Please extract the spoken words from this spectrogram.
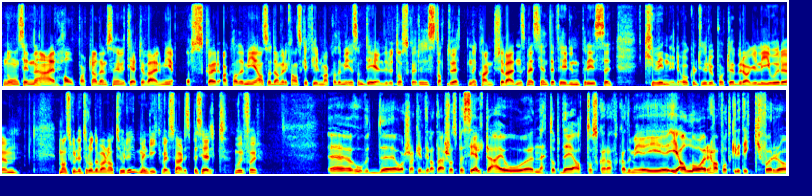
noensinne er halvparten av dem som er invitert til å være med i Oscar-akademiet, altså det amerikanske filmakademiet, som deler ut Oscar-statuettene, kanskje verdens mest kjente filmpriser, kvinner. Og kulturreporter Brage Lior, eh, man skulle tro det var naturlig, men likevel så er det spesielt. Hvorfor? Eh, hovedårsaken til at det er så spesielt, er jo nettopp det at Oscar-akademiet i, i, alle år har fått kritikk for å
